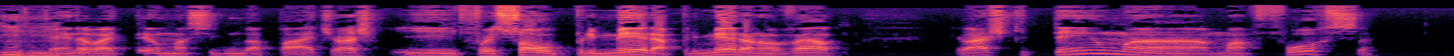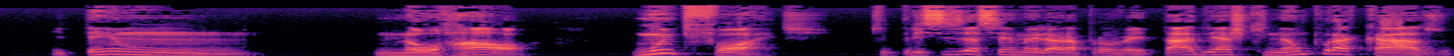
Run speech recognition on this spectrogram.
Uhum. Que ainda vai ter uma segunda parte. Eu acho e foi só o primeiro, a primeira novela. Eu acho que tem uma, uma força e tem um know-how muito forte que precisa ser melhor aproveitado e acho que não por acaso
